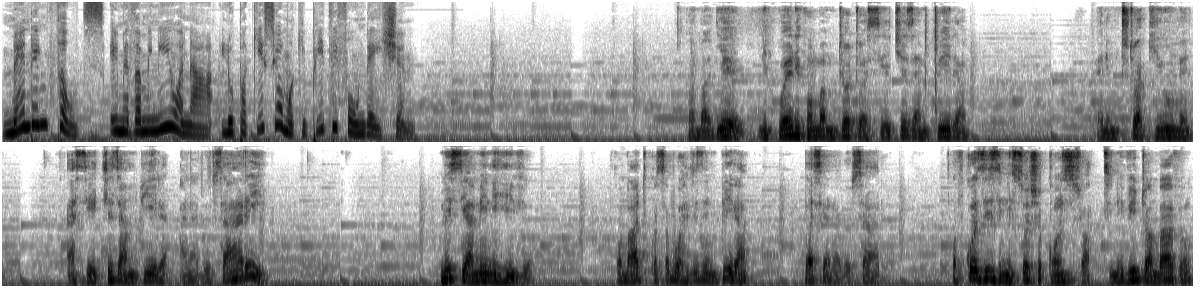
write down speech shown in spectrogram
Mending Thoughts imedhaminiwa na Lupakisyo Mwakipiti Foundation. Kwamba je, ni kweli kwamba mtoto asiyecheza mpira, yani mtoto wa kiume asiyecheza mpira ana dosari? Mi siamini hivyo kwamba hati kwa sababu hachezi mpira basi ana dosari. Of course hizi ni social construct, ni vitu ambavyo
